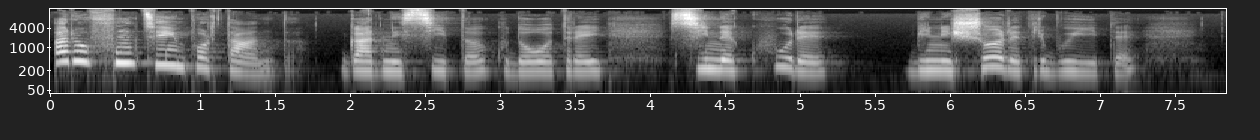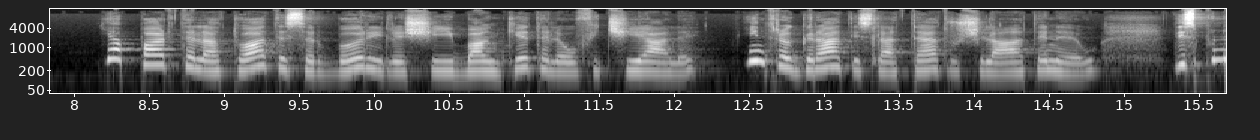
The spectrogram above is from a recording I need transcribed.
are o funcție importantă, garnisită cu două-trei sinecure binișori retribuite, ia parte la toate sărbările și banchetele oficiale, intră gratis la teatru și la Ateneu, dispune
